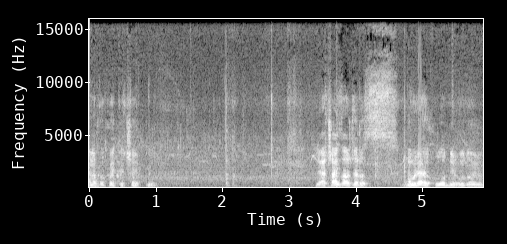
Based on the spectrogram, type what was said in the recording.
Можна попити чайку. Я чай завжди розбавляю холодною водою.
